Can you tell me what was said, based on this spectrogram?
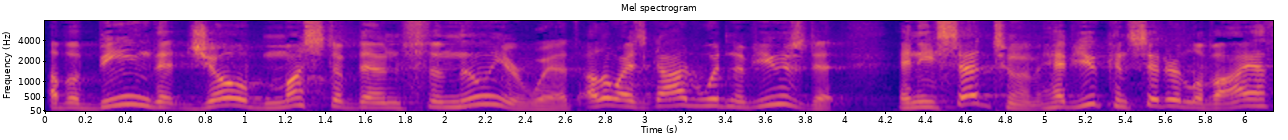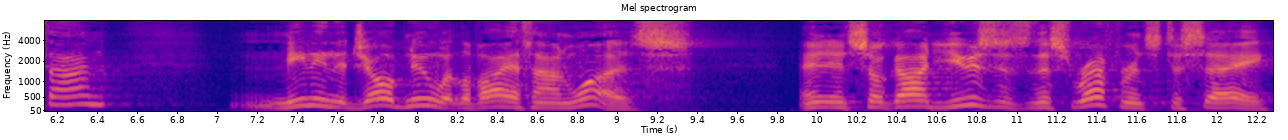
of a being that Job must have been familiar with. Otherwise, God wouldn't have used it. And he said to him, Have you considered Leviathan? Meaning that Job knew what Leviathan was. And, and so God uses this reference to say,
